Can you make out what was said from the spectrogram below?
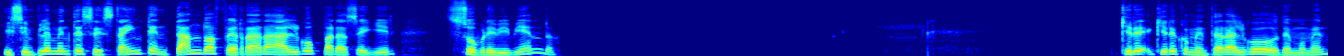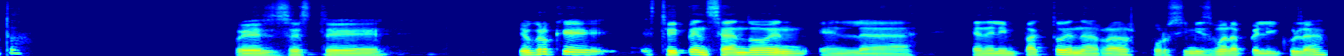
y simplemente se está intentando aferrar a algo para seguir sobreviviendo. ¿Quiere, quiere comentar algo de momento? Pues este, yo creo que estoy pensando en, en la, en el impacto de narrar por sí misma la película.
